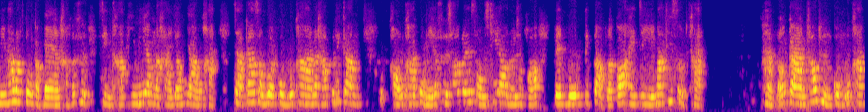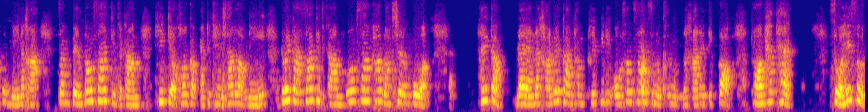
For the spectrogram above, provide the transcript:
มีภาพลักษณ์ตรงกับแบรนด์ค่ะ ก็คือสินค้าพรีเมียมราคาย่อมเยาค่ะ จากการสำรวจกลุ่มลูกค้านะคะ พฤติกรรมของลูกค้ากลุ่มนี้ก็คือชอบเล่นโซเชียลโดยเฉพาะ Facebook TikTok แล้วก็ IG มากที่สุดค่ะหากต้องการเข้าถึงกลุ่มลูกค้ากลุ่มนี้นะคะจำเป็นต้องสร้างกิจกรรมที่เกี่ยวข้องกับแอปพลิเคชันเหล่านี้ ด้วยการสร้างกิจกรรมร่วมสร้างภาพลักษณ์เชิงบวก ให้กับแบรนด์นะคะ ด้วยการทำคลิปวิดีโอสั้นๆ สนุกๆนะคะ ใน TikTok พร้อมแฮชแท็กสวยให้สุด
